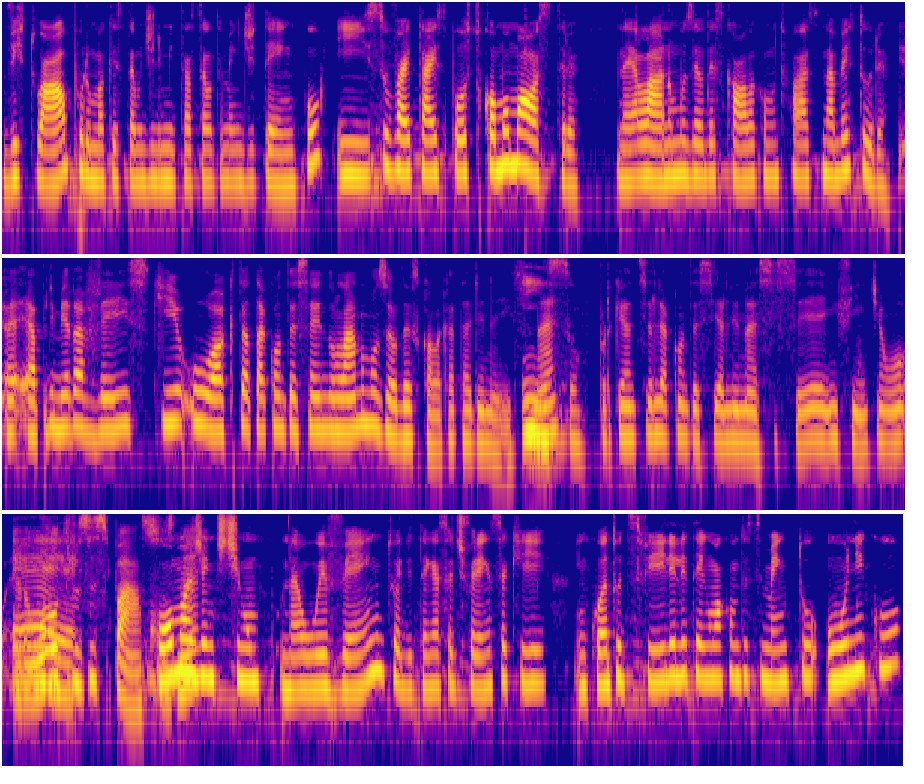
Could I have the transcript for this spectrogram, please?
virtual, por uma questão de limitação também de tempo. E isso vai estar exposto como mostra, né? Lá no Museu da Escola, como tu falaste na abertura. É é a primeira vez que o Octa está acontecendo lá no Museu da Escola Catarinense, né? Isso. Porque antes ele acontecia ali na SC, enfim, tinham, eram É, outros espaços, Como né? a gente tinha um, né, o evento, ele tem essa diferença que, enquanto desfile, ele tem um acontecimento único,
